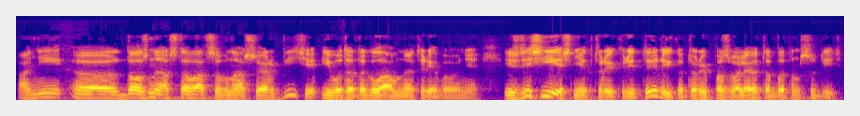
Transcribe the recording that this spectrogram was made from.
они э, должны оставаться в нашей орбите, и вот это главное требование. И здесь есть некоторые критерии, которые позволяют об этом судить.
